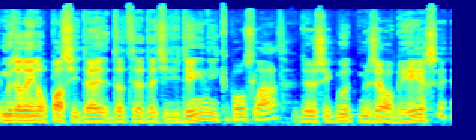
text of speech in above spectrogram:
Je moet alleen oppassen dat, dat, dat je die dingen niet kapot slaat. Dus ik moet mezelf beheersen.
